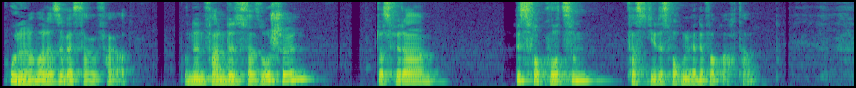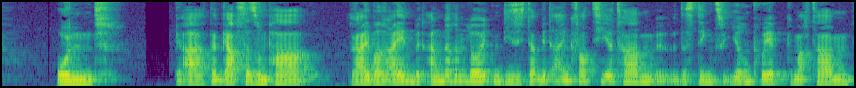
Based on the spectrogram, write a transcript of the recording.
Und dann haben wir da Silvester gefeiert. Und dann fanden wir das da so schön, dass wir da bis vor kurzem fast jedes Wochenende verbracht haben. Und ja, dann gab es da so ein paar Reibereien mit anderen Leuten, die sich da mit einquartiert haben, das Ding zu ihrem Projekt gemacht haben.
